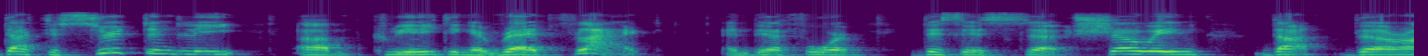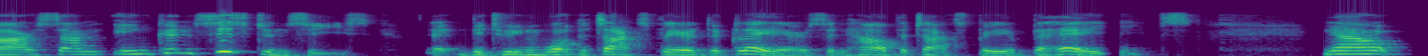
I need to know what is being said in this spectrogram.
that is certainly um, creating a red flag. And therefore, this is uh, showing that there are some inconsistencies uh, between what the taxpayer declares and how the taxpayer behaves. Now,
